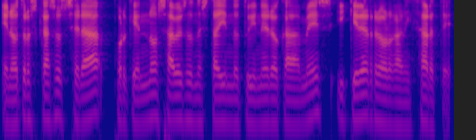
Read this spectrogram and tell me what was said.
En otros casos será porque no sabes dónde está yendo tu dinero cada mes y quieres reorganizarte.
